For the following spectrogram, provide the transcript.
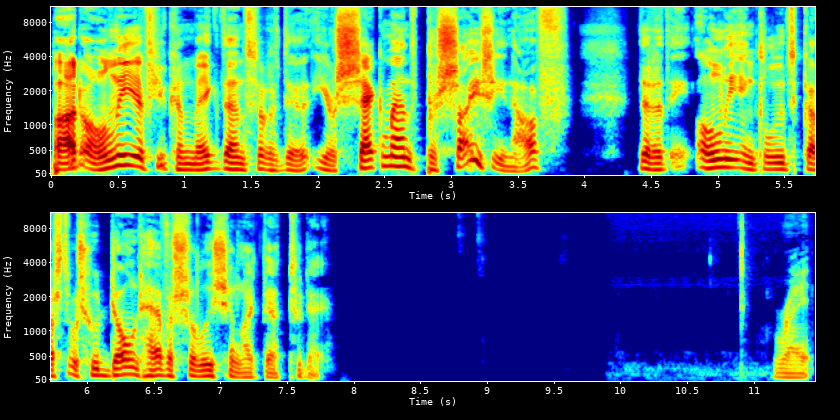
But only if you can make then sort of the, your segment precise enough that it only includes customers who don't have a solution like that today. Right.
